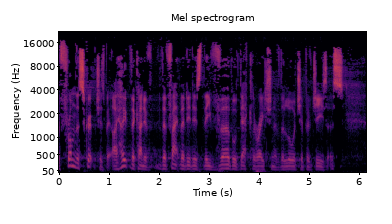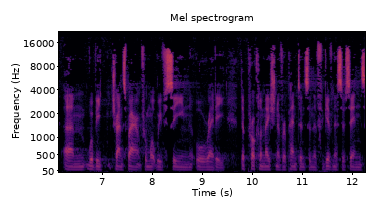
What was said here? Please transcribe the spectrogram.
the from the scriptures bit, I hope the kind of the fact that it is the verbal declaration of the lordship of Jesus um, will be transparent from what we've seen already. The proclamation of repentance and the forgiveness of sins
